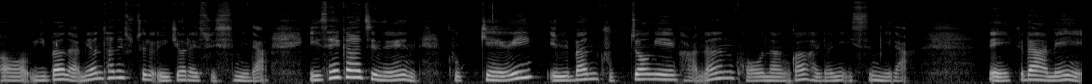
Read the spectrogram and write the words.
어, 위반하면 탄핵 소추를 의결할 수 있습니다. 이 세 가지는 국회의 일반 국정에 관한 권한과 관련이 있습니다. 네, 그 다음에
